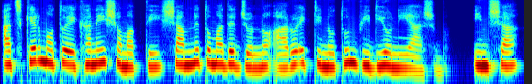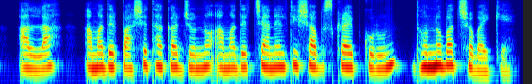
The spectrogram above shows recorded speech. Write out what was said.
আজকের মতো এখানেই সমাপ্তি। সামনে তোমাদের জন্য আরও একটি নতুন ভিডিও নিয়ে আসব। ইনশা আল্লাহ। আমাদের পাশে থাকার জন্য আমাদের চ্যানেলটি সাবস্ক্রাইব করুন। ধন্যবাদ সবাইকে।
